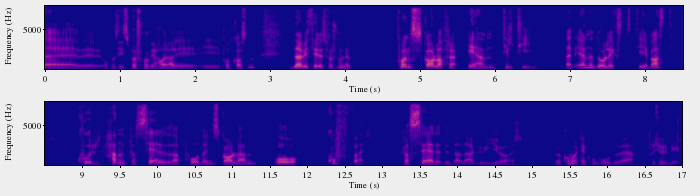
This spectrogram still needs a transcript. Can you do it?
eh, si, spørsmål vi har her i, i podkasten, der vi stiller spørsmålet på en skala fra én til ti, der én er dårligst, ti er best. Hvor hen plasserer du deg på den skalaen, og hvorfor plasserer du deg der du gjør? Når det kommer til hvor god du er til å kjøre bil.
